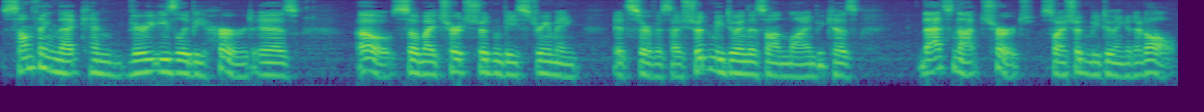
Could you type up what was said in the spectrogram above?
something that can very easily be heard is, oh, so my church shouldn't be streaming its service. I shouldn't be doing this online because that's not church, so I shouldn't be doing it at all.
